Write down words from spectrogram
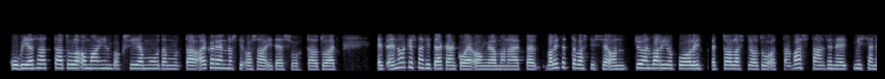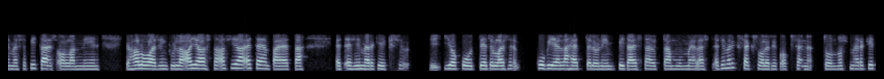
kuvia saattaa tulla omaan inboxiin ja muuta, mutta aika rennosti osaa itse suhtautua. Et, et en oikeastaan sitäkään koe ongelmana, että valitettavasti se on työn varjopuoli, että tuollaista joutuu ottaa vastaan, sen ei missään nimessä pitäisi olla niin, ja haluaisin kyllä ajaa sitä asiaa eteenpäin, että, että esimerkiksi joku tietynlaisen kuvien lähettely, niin pitäisi täyttää mun mielestä esimerkiksi seksuaalirikoksen tunnusmerkit.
